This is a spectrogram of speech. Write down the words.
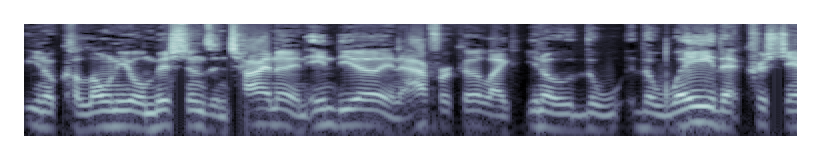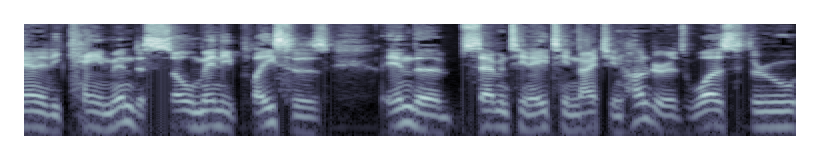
you know, colonial missions in China and India and Africa, like, you know, the the way that Christianity came into so many places in the 17, 18, 1900s was through,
